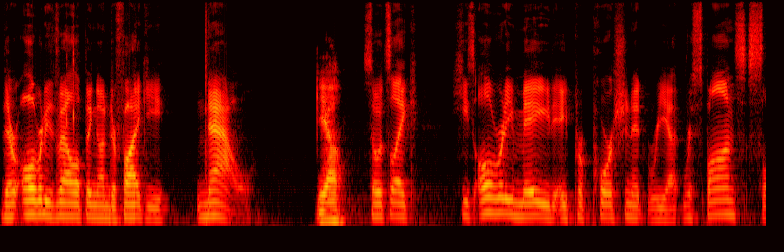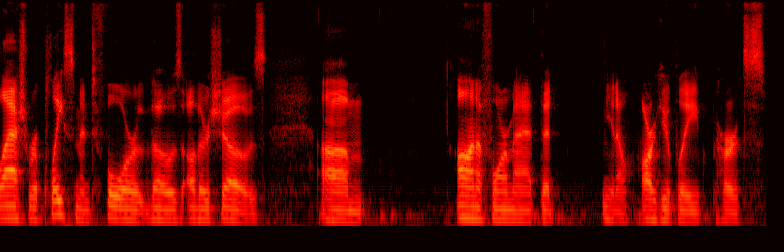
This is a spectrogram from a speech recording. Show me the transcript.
They're already developing under Feige now. yeah. So it's like he's already made a proportionate re- response slash replacement for those other shows, um, on a format that you know arguably hurts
